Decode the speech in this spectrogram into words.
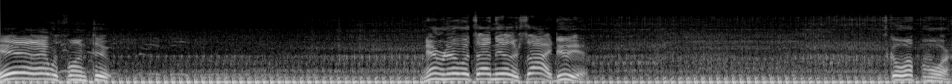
Yeah, that was fun too. Never know what's on the other side, do you? Let's go up more.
